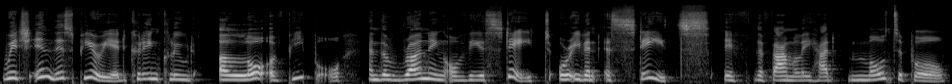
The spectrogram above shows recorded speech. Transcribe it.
which in this period could include a lot of people and the running of the estate or even estates if the family had multiple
